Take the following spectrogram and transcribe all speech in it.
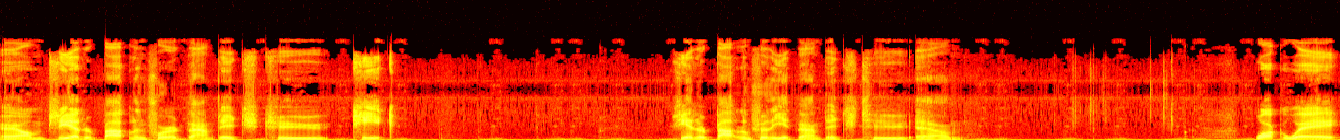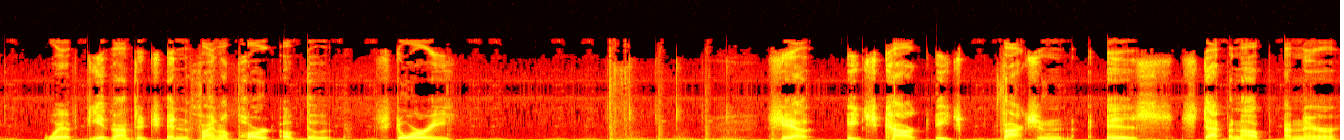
Um, so yeah, they're battling for advantage to take. So yeah, they're battling for the advantage to, um, walk away with the advantage in the final part of the story yeah, each character, each faction is stepping up and they're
